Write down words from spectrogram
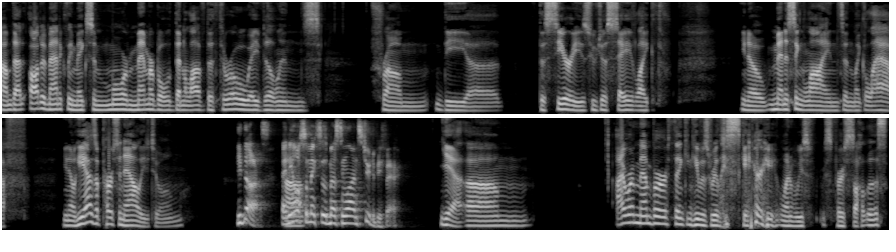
Um, that automatically makes him more memorable than a lot of the throwaway villains from the uh, the series who just say like th- you know menacing lines and like laugh. You know, he has a personality to him. He does, and he Uh, also makes those menacing lines too. To be fair, Yeah, um I remember thinking he was really scary when we first saw this.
